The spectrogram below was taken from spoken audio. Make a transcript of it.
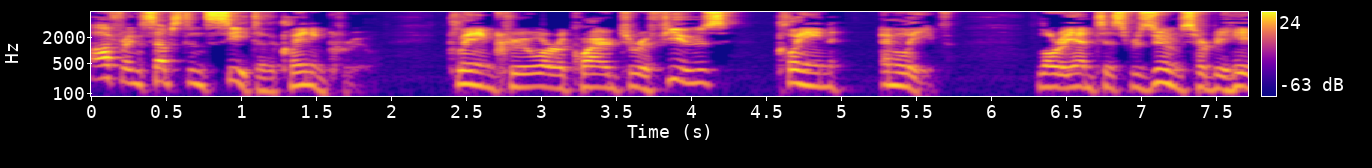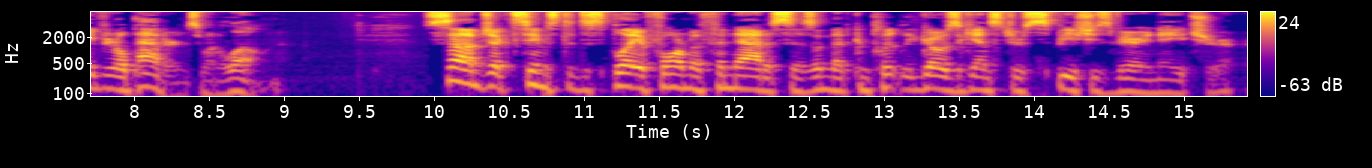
offering substance C to the cleaning crew. Cleaning crew are required to refuse, clean, and leave. Lorientis resumes her behavioral patterns when alone. Subject seems to display a form of fanaticism that completely goes against her species' very nature.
